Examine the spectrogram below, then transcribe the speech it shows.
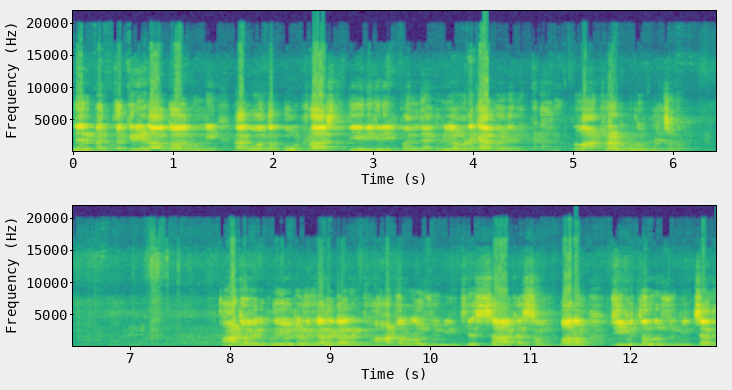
నేను పెద్ద క్రీడాకారుణ్ణి నాకు వంద కోట్ల ఆస్తి దేనికి నీకు పని లేక. నువ్వు ఎవడ కాపాడావు ఇక్కడ? నువ్వు ఆటలాడుకుంటూ కూర్చున్నావు. ఆటలకు ప్రయోజనం కలగాలంటే ఆటల్లో చూపించే సాహసం బలం జీవితంలో చూపించాలి.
